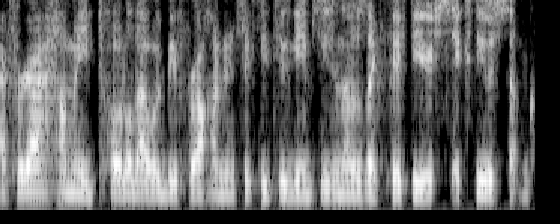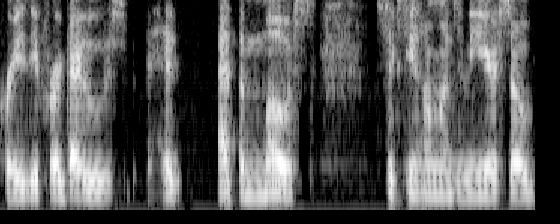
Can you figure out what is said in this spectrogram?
I forgot how many total that would be for a 162 game season. That was like 50 or 60. It was something crazy for a guy who's hit at the most 16 home runs in a year. So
